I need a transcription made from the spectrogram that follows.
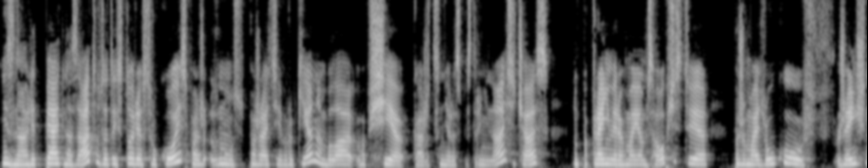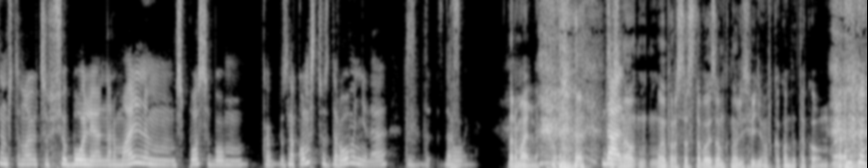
не знаю, лет пять назад вот эта история с рукой, с, пож... ну, с пожатием руки, она была вообще, кажется, не распространена. Сейчас, ну, по крайней мере, в моем сообществе пожимать руку женщинам становится все более нормальным способом как бы знакомства, здорования, да, здорования. Нормально. Да. Слушай, ну мы просто с тобой замкнулись, видимо, в каком-то таком э,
